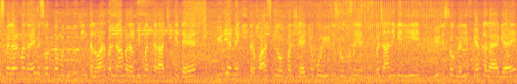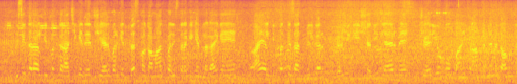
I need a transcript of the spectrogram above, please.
बिस्मिल्लाहिर्रहमानिर्रहीम। इस वक्त मैं मौजूद हूँ तीन तलवार पर, जहाँ पर अलखिदमत कराची के तहत पी डी एम ए की दरख्वास्त के ऊपर शहरीों को हीट स्ट्रोक से बचाने के लिए हीट स्ट्रोक रिलीफ कैंप लगाया गया है। इसी तरह अलखिदमत कराची के तहत शहर भर के दस मकाम पर इस तरह के कैंप लगाए गए हैं। आए अलखिदमत के साथ मिलकर गर्मी की शदीद लहर में शहरीों को पानी फराम करने में ताउन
